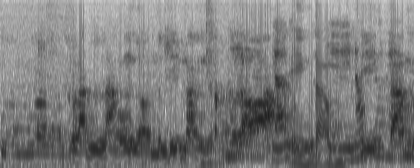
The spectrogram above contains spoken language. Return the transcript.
nó, nó lành lặn rồi mình đi mần không lo. Chở Yên tâm. yên tâm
